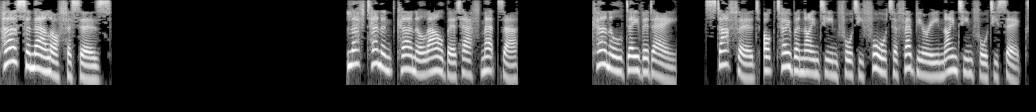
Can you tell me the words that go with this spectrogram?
Personnel officers Lieutenant Colonel Albert F. Metzer Colonel David A. Stafford October 1944 to February 1946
